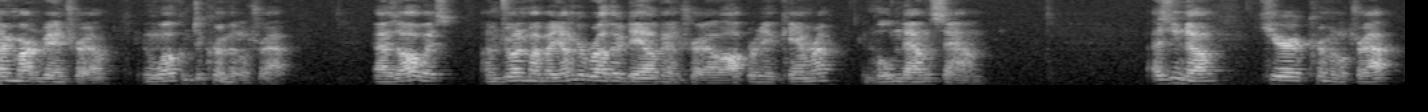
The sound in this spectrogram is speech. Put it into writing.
I'm Martin Van Trail, and welcome to Criminal Trap. As always, I'm joined by my younger brother Dale Van Trail, operating the camera and holding down the sound. As you know, here at Criminal Trap,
